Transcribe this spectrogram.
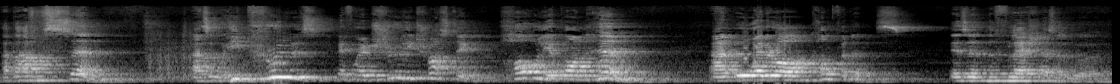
about our sin, as it were. He proves if we're truly trusting wholly upon Him, and, or whether our confidence is in the flesh, as it were.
